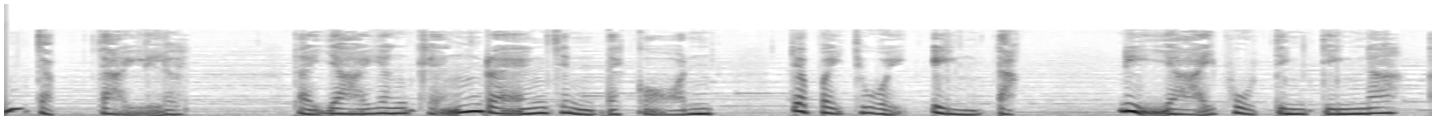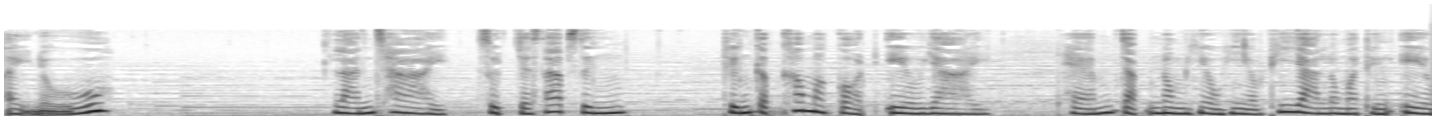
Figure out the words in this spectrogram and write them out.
รจับใจเลย แต่ยายยังแข็งแรงเช่นแต่ก่อน จะไปช่วยเองตัก นี่ยายพูดจริง ๆ นะ ไอ้หนู หลานชายสุดจะซาบซึ้ง ถึงกับเข้ามากอดเอวยาย แถมจับนมเหี่ยวเหี่ยวที่ยานลงมาถึงเอว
